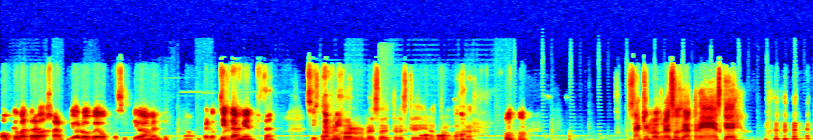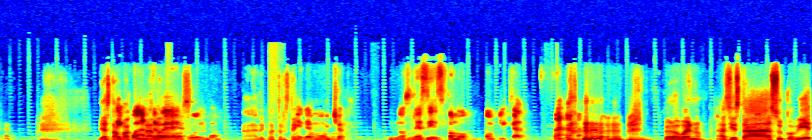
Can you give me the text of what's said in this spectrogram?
O que va a trabajar, yo lo veo positivamente, ¿no? Pero sí Bueno. también. sí Está también. mejor beso de tres que ir a trabajar. Saquen los besos de a tres, ¿qué? ya están de vacunados. cuatro, ¿eh? Uy, no, Ah, de cuatro está hay de incómodo. mucho. No sé si es como complicado. Pero bueno, así está su COVID.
